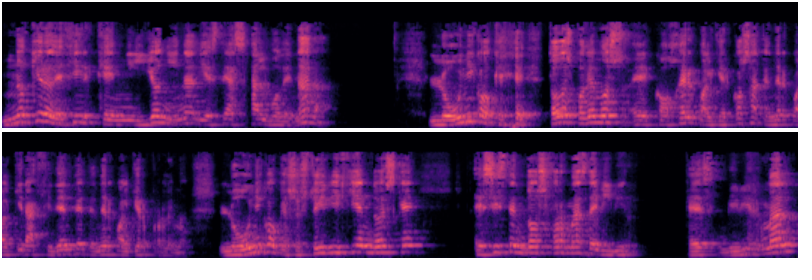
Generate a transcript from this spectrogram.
No quiero decir que ni yo ni nadie esté a salvo de nada. Lo único que todos podemos eh, coger cualquier cosa, tener cualquier accidente, tener cualquier problema. Lo único que os estoy diciendo es que existen dos formas de vivir, que es vivir mal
